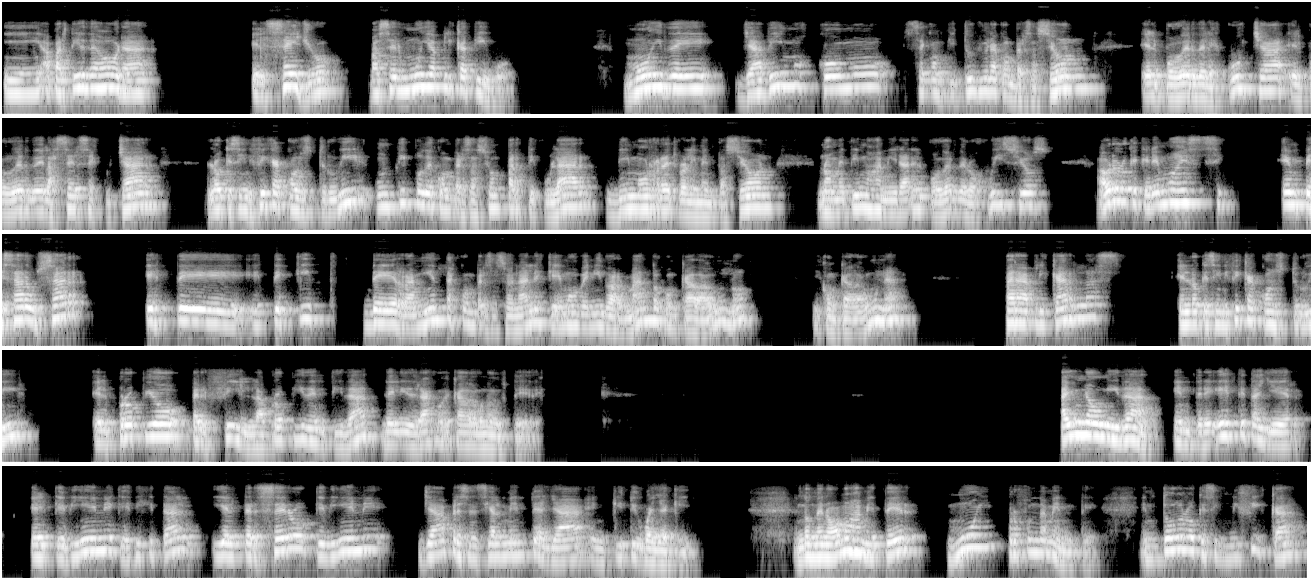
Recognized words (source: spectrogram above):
Y a partir de ahora, el sello va a ser muy aplicativo, muy de, ya vimos cómo se constituye una conversación, el poder de la escucha, el poder del hacerse escuchar, lo que significa construir un tipo de conversación particular, vimos retroalimentación, nos metimos a mirar el poder de los juicios. Ahora lo que queremos es empezar a usar este, este kit de herramientas conversacionales que hemos venido armando con cada uno y con cada una para aplicarlas en lo que significa construir el propio perfil, la propia identidad de liderazgo de cada uno de ustedes. Hay una unidad entre este taller, el que viene, que es digital, y el tercero que viene ya presencialmente allá en Quito y Guayaquil, en donde nos vamos a meter muy profundamente en todo lo que significa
